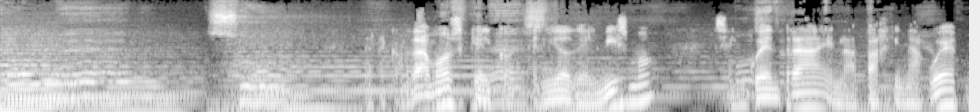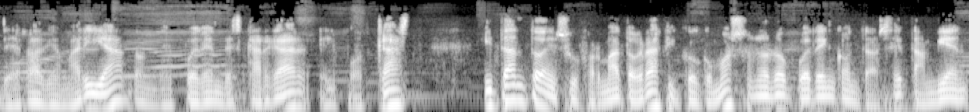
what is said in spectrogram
con me, su. Les recordamos que el contenido del mismo se encuentra en la página web de Radio María, donde pueden descargar el podcast y tanto en su formato gráfico como sonoro puede encontrarse también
